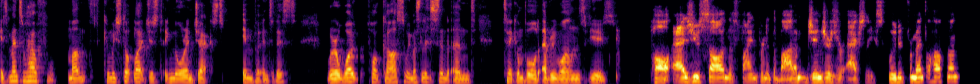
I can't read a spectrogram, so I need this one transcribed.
it's Mental Health Month. Can we stop like just ignoring Jack's input into this? We're a woke podcast, so we must listen and take on board everyone's views. Paul, as you saw in this fine print at the bottom, gingers are actually excluded from Mental Health Month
